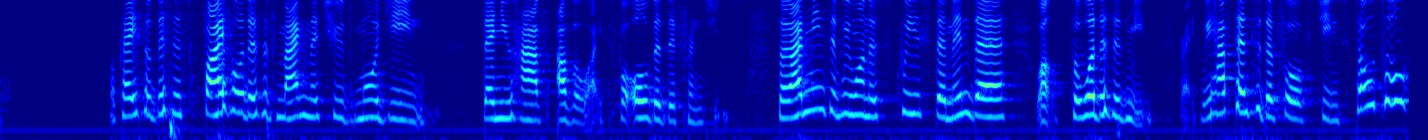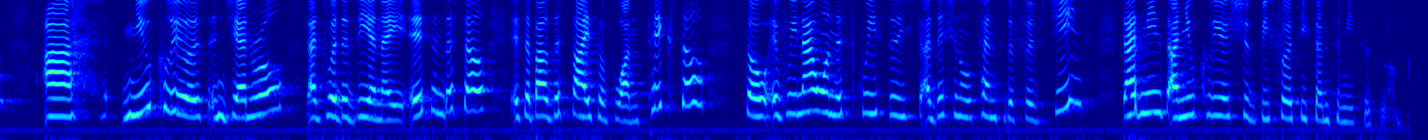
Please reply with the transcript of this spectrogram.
Okay, so this is five orders of magnitude more genes than you have otherwise for all the different genes. So that means if we want to squeeze them in there, well, so what does it mean? Right, we have 10 to the 4th genes total, uh, nucleus in general, that's where the DNA is in the cell, is about the size of one pixel. So if we now want to squeeze these additional 10 to the fifth genes, that means our nucleus should be 30 centimeters long.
